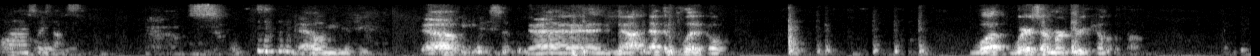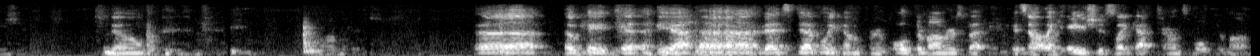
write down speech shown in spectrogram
Uh, soy sauce. No, no, no, not nothing political. What? Where's our mercury coming from? No. Uh, okay, uh, yeah, that's definitely coming from old thermometers, but it's not like Asia's like got tons of old thermometers.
